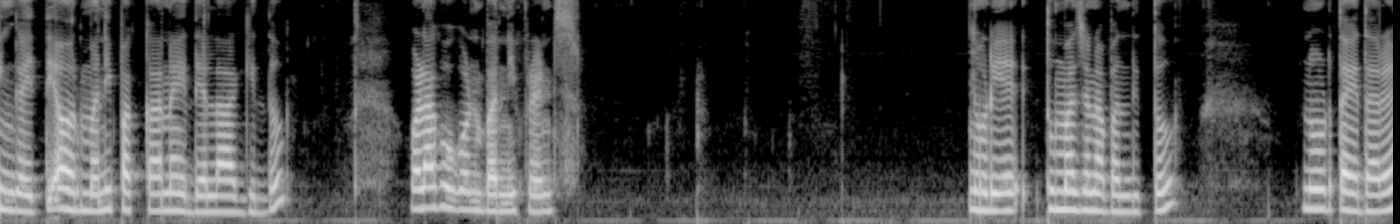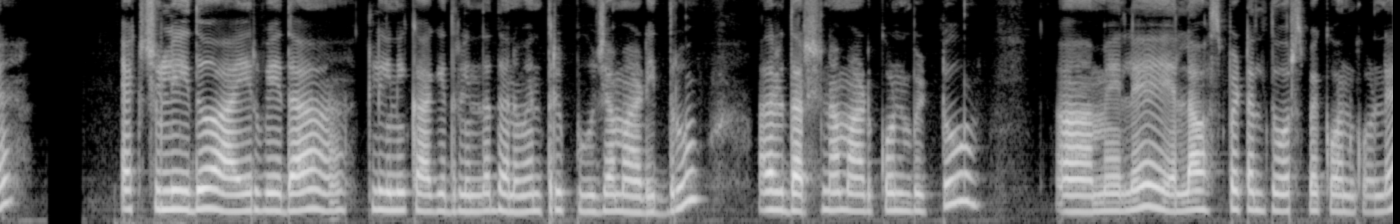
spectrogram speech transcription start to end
ಹಿಂಗೈತಿ. ಅವ್ರ ಮನೆ ಪಕ್ಕನ ಇದೆಲ್ಲ ಆಗಿದ್ದು. ಒಳಗೆ ಹೋಗೋಣ ಬನ್ನಿ ಫ್ರೆಂಡ್ಸ್ ನೋಡಿ, ತುಂಬ ಜನ ಬಂದಿತ್ತು. ನೋಡ್ತಾ ಇದ್ದಾರೆ. ಆ್ಯಕ್ಚುಲಿ ಇದು ಆಯುರ್ವೇದ ಕ್ಲಿನಿಕ್ ಆಗಿದ್ದರಿಂದ ಧನ್ವಂತರಿ ಪೂಜೆ ಮಾಡಿದ್ರು. ಅದ್ರ ದರ್ಶನ ಮಾಡ್ಕೊಂಡ್ಬಿಟ್ಟು, ಆಮೇಲೆ ಎಲ್ಲ ಹಾಸ್ಪಿಟಲ್ ತೋರಿಸ್ಬೇಕು ಅಂದ್ಕೊಂಡೆ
